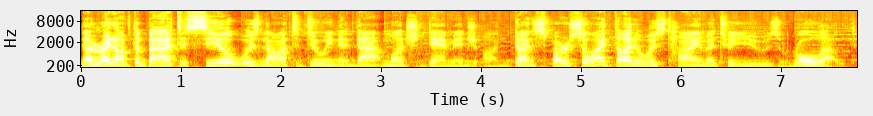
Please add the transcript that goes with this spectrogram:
Now right off the bat, Seel was not doing that much damage on Dunsparce, so I thought it was time to use Rollout.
